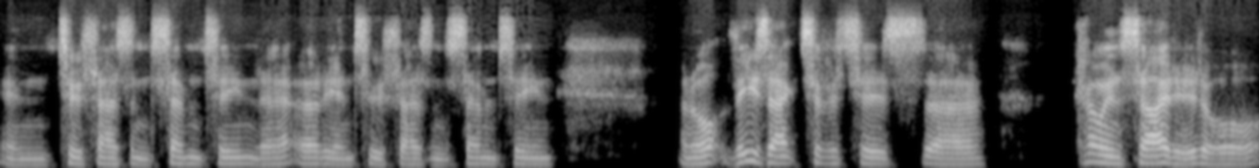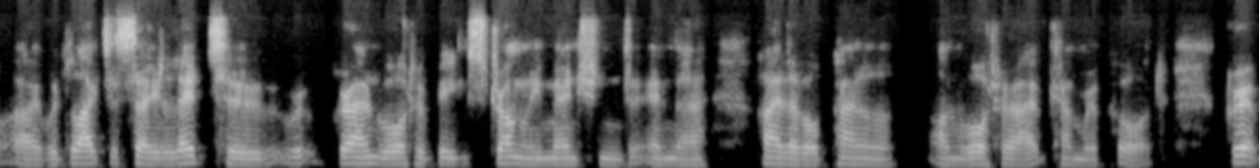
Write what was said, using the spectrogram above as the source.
in 2017, there early in 2017. And all these activities uh, coincided, or I would like to say led to groundwater being strongly mentioned in the high level panel on water outcome report. GRIPP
